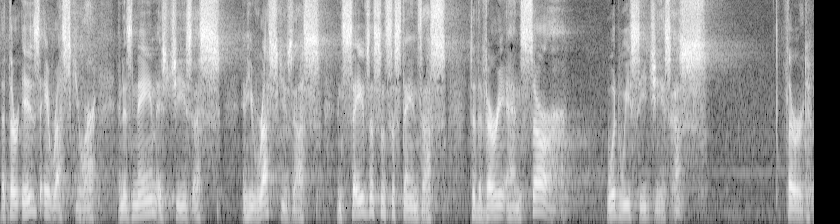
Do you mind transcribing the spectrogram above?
That there is a rescuer, and his name is Jesus, and he rescues us and saves us and sustains us to the very end. Sir, would we see Jesus? Third,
